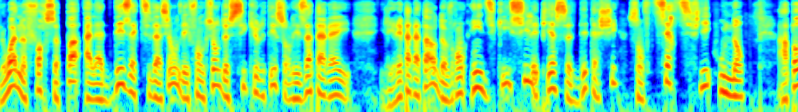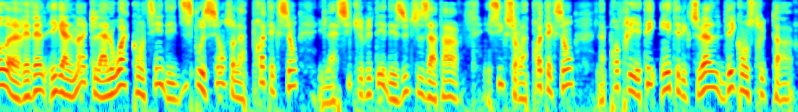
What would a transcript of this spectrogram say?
loi ne force pas à la désactivation des fonctions de sécurité sur les appareils et les réparateurs devront indiquer si les pièces détachées sont certifiées ou non. Apple révèle également que la loi contient des dispositions sur la protection et la sécurité des utilisateurs, ainsi que sur la protection de la propriété intellectuelle des constructeurs.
